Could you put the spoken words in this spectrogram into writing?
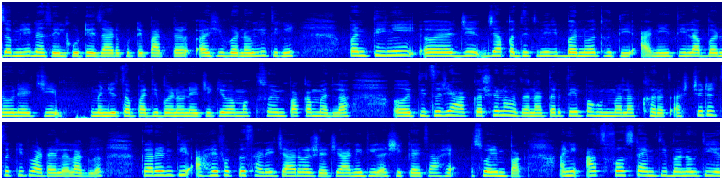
जमली नसेल कुठे जाड कुठे पातळ अशी बनवली तिने पण तिने जे ज्या पद्धतीने ती बनवत होती आणि तिला बनवण्याची म्हणजे चपाती बनवण्याची किंवा मग स्वयंपाकामधला तिचं जे आकर्षण होतं ना तर ते पाहून मला खरंच आश्चर्यचकित वाटायला लागलं. कारण ती आहे फक्त साडेचार वर्षाची आणि तिला शिकायचं आहे स्वयंपाक. आणि आज फर्स्ट टाईम ती बनवती आहे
